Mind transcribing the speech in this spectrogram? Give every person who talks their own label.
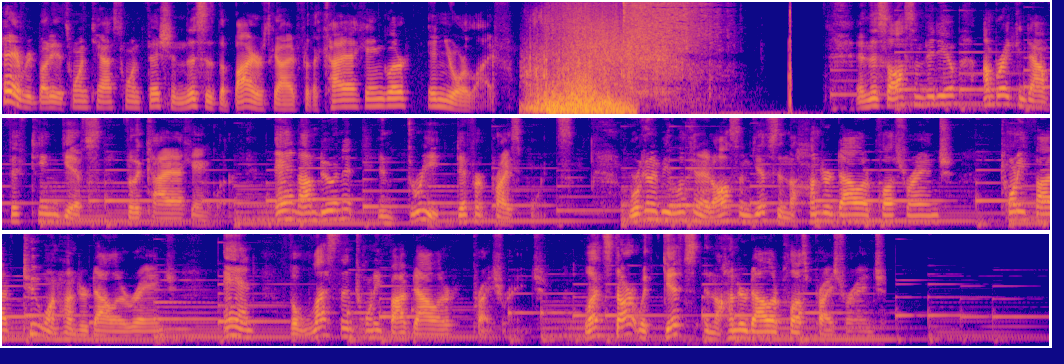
Speaker 1: Hey everybody, it's One Cast One Fish and this is the buyer's guide for the kayak angler in your life. In this awesome video, I'm breaking down 15 gifts for the kayak angler. And I'm doing it in three different price points. We're going to be looking at awesome gifts in the $100 plus range, 25 to $100 range, and the less than $25 price range. Let's start with gifts in the $100 plus price range.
